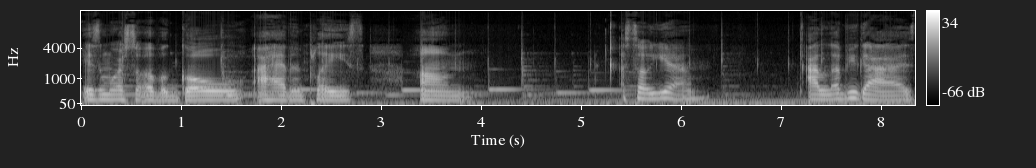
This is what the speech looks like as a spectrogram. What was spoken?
it's more so of a goal I have in place. Um, so, yeah, I love you guys.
